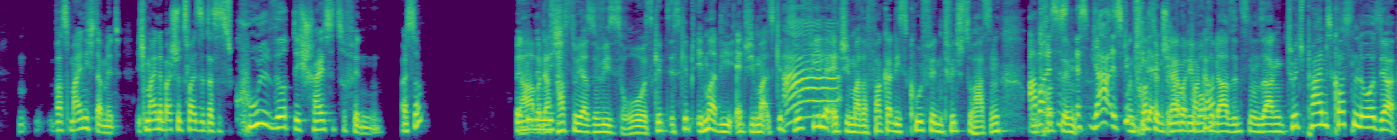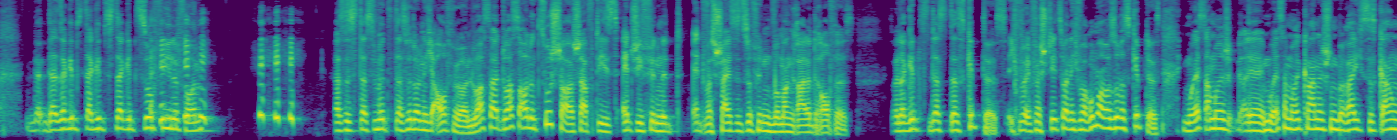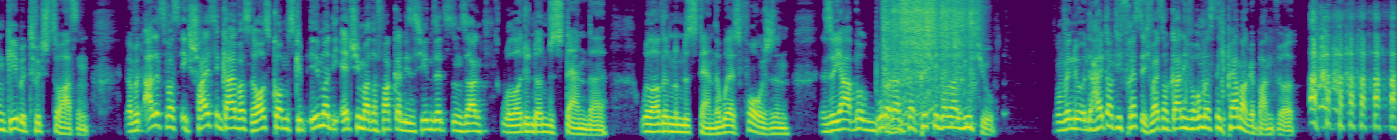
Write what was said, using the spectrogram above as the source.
was meine ich damit? Ich meine beispielsweise, dass es cool wird, dich scheiße zu finden. Weißt du? Wenn ja, aber das hast du ja sowieso. Es gibt, es gibt immer die edgy, es gibt so Ah. viele edgy Motherfucker, die es cool finden, Twitch zu hassen. Aber trotzdem, es ist, es, ja, es gibt und trotzdem dreimal die Woche da sitzen und sagen, Twitch Prime ist kostenlos. Ja, da, da gibt's, da gibt's, da gibt's so viele von. Das ist, das wird, das wird doch nicht aufhören. Du hast halt, du hast auch eine Zuschauerschaft, die es edgy findet, etwas Scheiße zu finden, wo man gerade drauf ist. So, da gibt's, das, das gibt es. Ich, ich verstehe zwar nicht warum, aber sowas gibt es. Im äh, US-amerikanischen Bereich ist es gang und gäbe, Twitch zu hassen. Da wird alles, was ich, scheißegal, was rauskommt, es gibt immer die edgy Motherfucker, die sich hinsetzen und sagen, well, I didn't understand that. Well, I didn't understand that. Where's Forsen? Also, ja, Br- Bruder, dann verpiss dich doch nach YouTube. So, wenn du, halt doch die Fresse. Ich weiß auch gar nicht, warum das nicht perma gebannt wird.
